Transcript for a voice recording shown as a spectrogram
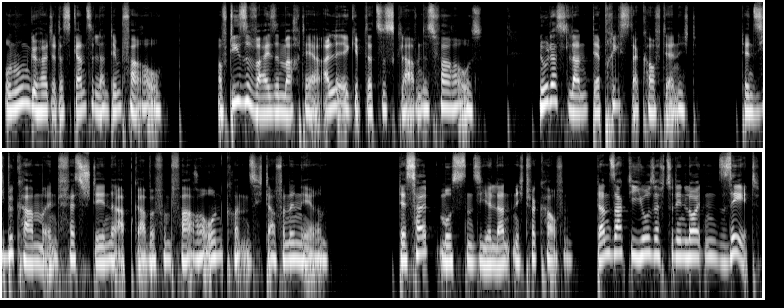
Und nun gehörte das ganze Land dem Pharao. Auf diese Weise machte er alle Ägypter zu Sklaven des Pharaos. Nur das Land der Priester kaufte er nicht denn sie bekamen eine feststehende Abgabe vom Pharao und konnten sich davon ernähren. Deshalb mussten sie ihr Land nicht verkaufen. Dann sagte Josef zu den Leuten: Seht,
